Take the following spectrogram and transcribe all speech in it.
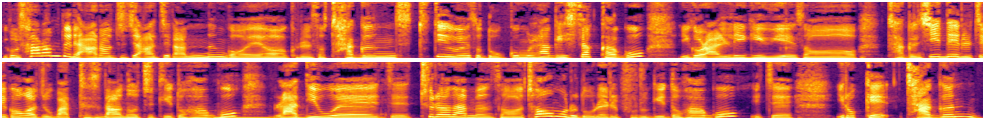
이걸 사람들이 알아주지 아직 않는 거예요. 그래서 작은 스튜디오에서 녹음을 하기 시작하고 이걸 알리기 위해서 작은 CD를 찍어가지고 마트에서 나눠주기도 하고 라디오에 이제 출연하면서 처음으로 노래를 부르기도 하고 이제 이렇게 작은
